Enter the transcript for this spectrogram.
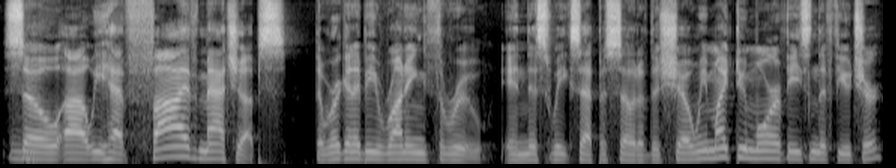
So uh, we have five matchups that we're going to be running through in this week's episode of the show. We might do more of these in the future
